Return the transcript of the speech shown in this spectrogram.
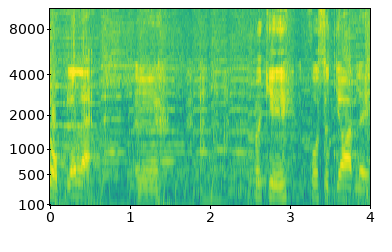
จบแล้วแหละ เออ เมื่อกี้โคตรสุดยอดเลย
